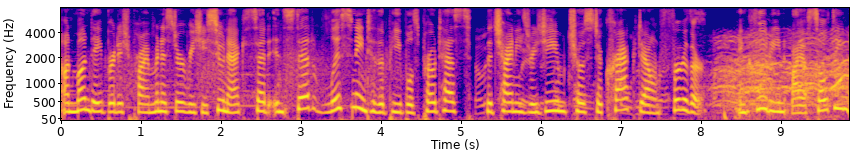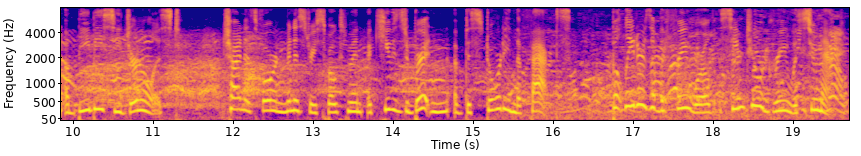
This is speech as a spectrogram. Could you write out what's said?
On Monday, British Prime Minister Rishi Sunak said instead of listening to the people's protests, the Chinese regime chose to crack down further, including by assaulting a BBC journalist. China's foreign ministry spokesman accused Britain of distorting the facts. But leaders of the free world seem to agree with Sunak.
